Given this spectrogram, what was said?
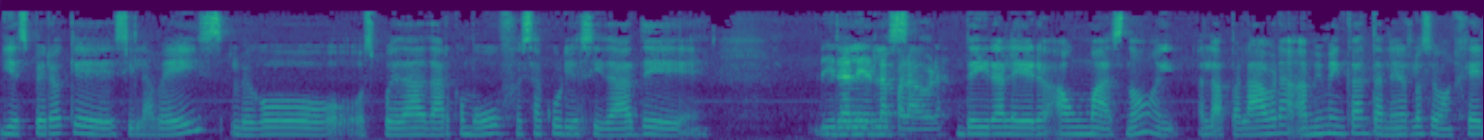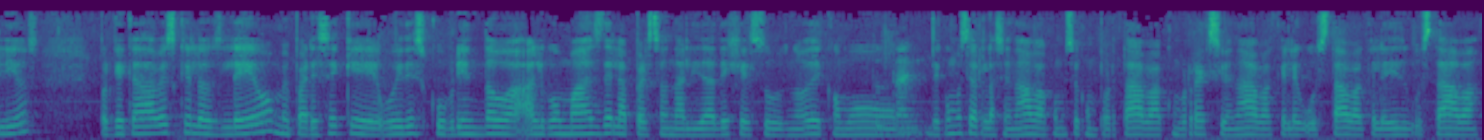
y espero que si la veis luego os pueda dar como uf, esa curiosidad de, de ir a leer la palabra. De ir a leer aún más, ¿no? La palabra. A mí me encanta leer los evangelios porque cada vez que los leo me parece que voy descubriendo algo más de la personalidad de Jesús, ¿no? De cómo, de cómo se relacionaba, cómo se comportaba, cómo reaccionaba, qué le gustaba, qué le disgustaba.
